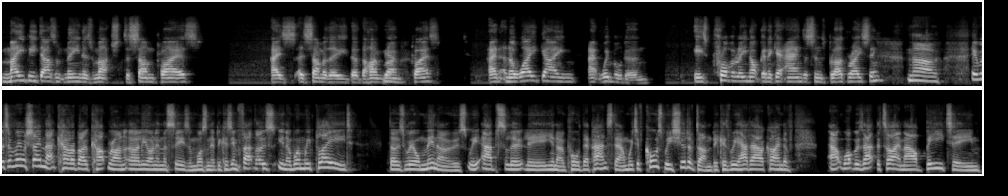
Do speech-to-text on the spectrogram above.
maybe doesn't mean as much to some players as as some of the the, the homegrown players, and an away game at Wimbledon is probably not going to get Anderson's blood racing. No, it was a real shame that Carabao Cup run early on in the season, wasn't it? Because in fact, those you know when we played those real minnows, we absolutely you know pulled their pants down, which of course we should have done because we had our kind of out what was at the time our B team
